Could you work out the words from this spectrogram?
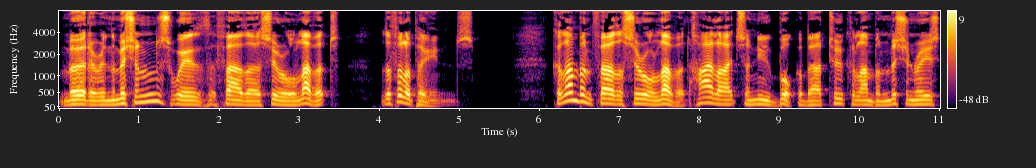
Murder in the Missions with Father Cyril Lovett, the Philippines. Columban Father Cyril Lovett highlights a new book about two Columban missionaries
